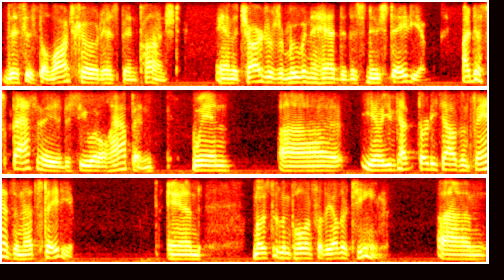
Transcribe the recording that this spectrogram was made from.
this is the launch code has been punched, and the Chargers are moving ahead to this new stadium. I'm just fascinated to see what will happen when uh, you know you've got thirty thousand fans in that stadium, and most of them pulling for the other team. Um,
